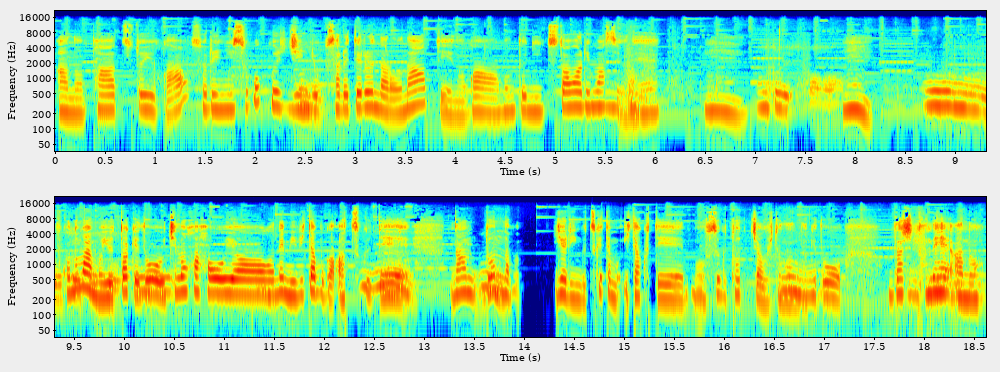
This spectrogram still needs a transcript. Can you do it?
あのパーツというかそれにすごく尽力されてるんだろうなっていうのが本当に伝わりますよね。うん本当ですか、うん、うん。この前も言ったけどうちのの母親はね耳たぶが厚くて、なんどんなイヤリングつけても痛くてもうすぐ取っちゃう人なんだけど、私とね、うんあの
